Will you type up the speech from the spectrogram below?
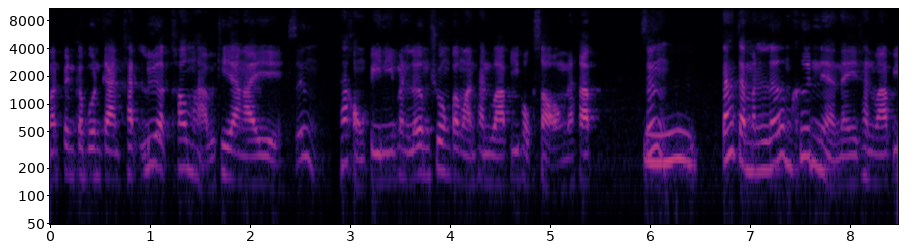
มันเป็นกระบวนการคัดเลือกเข้ามหาวิทยาลัย ซึ่งถ้าของปีนี้มันเริ่มช่วงประมาณธันวาปี 62 นะครับ ซึ่งอืมตั้งแต่มันเริ่มขึ้นเนี่ยในธันวาปี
